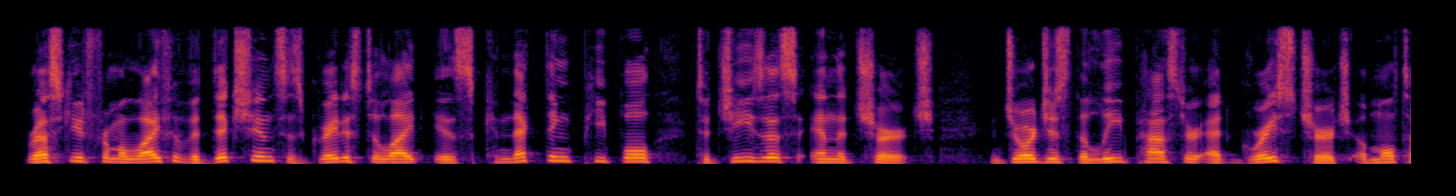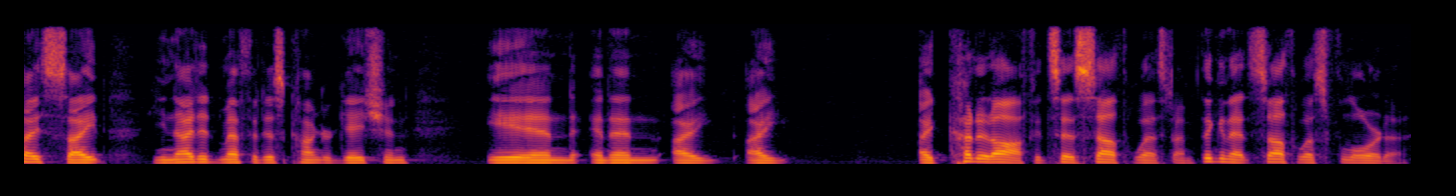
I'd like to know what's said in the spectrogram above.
Rescued from a life of addictions, his greatest delight is connecting people to Jesus and the church. And George is the lead pastor at Grace Church, a multi-site United Methodist congregation in and then I I I cut it off. It says Southwest. I'm thinking that's Southwest Florida.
